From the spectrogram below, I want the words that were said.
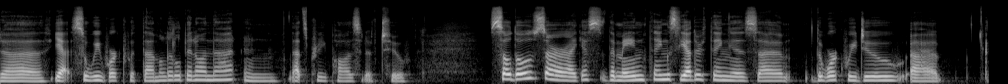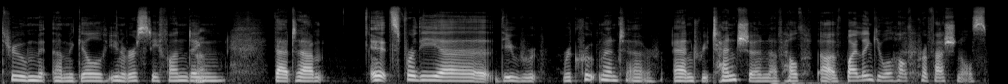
uh, yeah so we worked with them a little bit on that and that's pretty positive too. So those are, I guess, the main things. The other thing is uh, the work we do uh, through M- uh, McGill University funding. That um, it's for the uh, the re- recruitment uh, and retention of health of bilingual health professionals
